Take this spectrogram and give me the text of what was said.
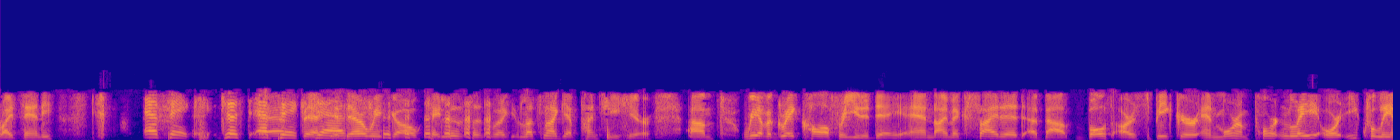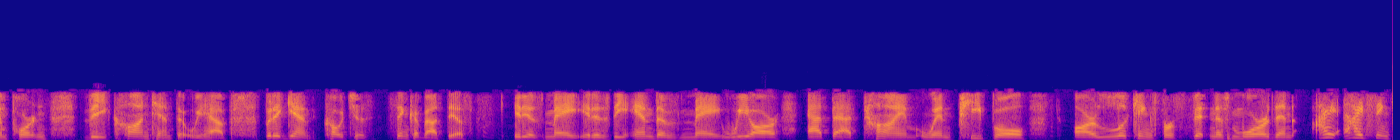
Right, Sandy? Epic, just epic. epic. There we go. Okay, listen, let's not get punchy here. Um, we have a great call for you today, and I'm excited about both our speaker and, more importantly, or equally important, the content that we have. But again, coaches, think about this. It is May. It is the end of May. We are at that time when people are looking for fitness more than I, I think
